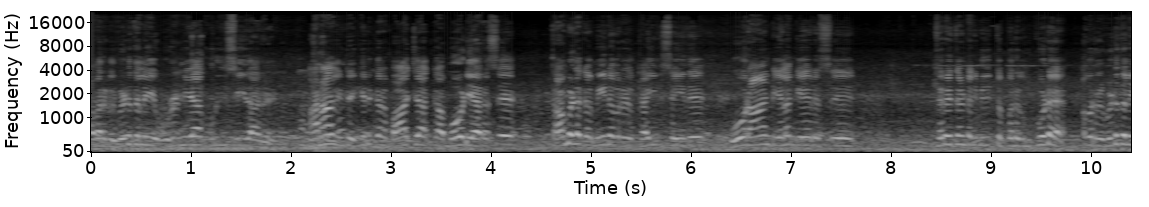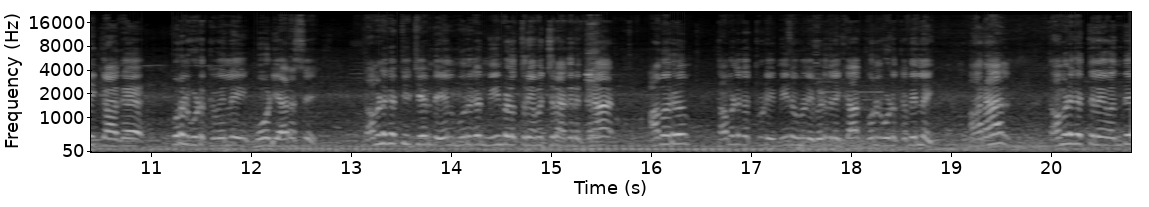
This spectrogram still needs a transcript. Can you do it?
அவர்கள் விடுதலையை உடனடியாக உறுதி செய்தார்கள். ஆனால் இன்றைக்கு இருக்கிற பாஜக மோடி அரசு தமிழக மீனவர்கள் கைது செய்து ஓராண்டு இலங்கை அரசு சிறை தண்டனை விதித்த பிறகும் கூட அவர்கள் விடுதலைக்காக குரல் கொடுக்கவில்லை மோடி அரசு. தமிழகத்தைச் சேர்ந்த எல் முருகன் மீன்வளத்துறை அமைச்சராக இருக்கிறார். அவரும் தமிழகத்துடைய மீனவர்களை விடுதலைக்காக குரல் கொடுக்கவில்லை. ஆனால் தமிழகத்திலே வந்து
